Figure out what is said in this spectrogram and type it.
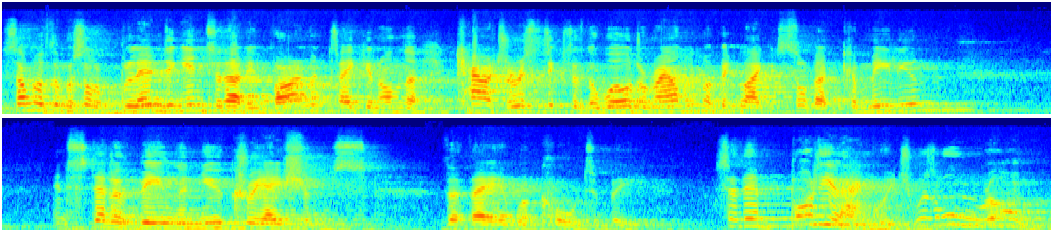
Some of them were sort of blending into that environment, taking on the characteristics of the world around them, a bit like sort of a chameleon, instead of being the new creations that they were called to be. So their body language was all wrong.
